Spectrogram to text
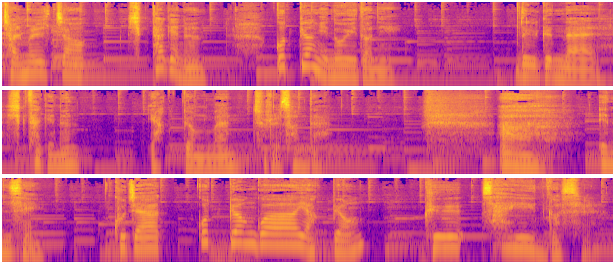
젊을 적 식탁에는 꽃병이 놓이더니 늙은 날 식탁에는 약병만 줄을 선다. 아, 인생. 고작 꽃병과 약병 그 사이인 것을.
